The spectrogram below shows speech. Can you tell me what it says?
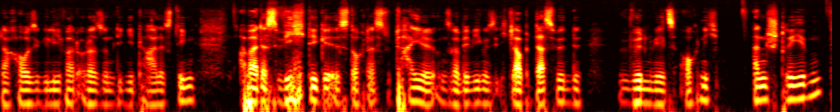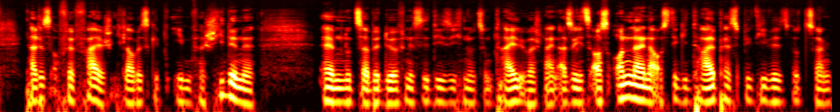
nach Hause geliefert oder so ein digitales Ding. Aber das Wichtige ist doch, dass du Teil unserer Bewegung bist. Ich glaube, das würde, würden wir jetzt auch nicht anstreben. Ich halte es auch für falsch. Ich glaube, es gibt eben verschiedene ähm, Nutzerbedürfnisse, die sich nur zum Teil überschneiden. Also jetzt aus Online, aus Digitalperspektive sozusagen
